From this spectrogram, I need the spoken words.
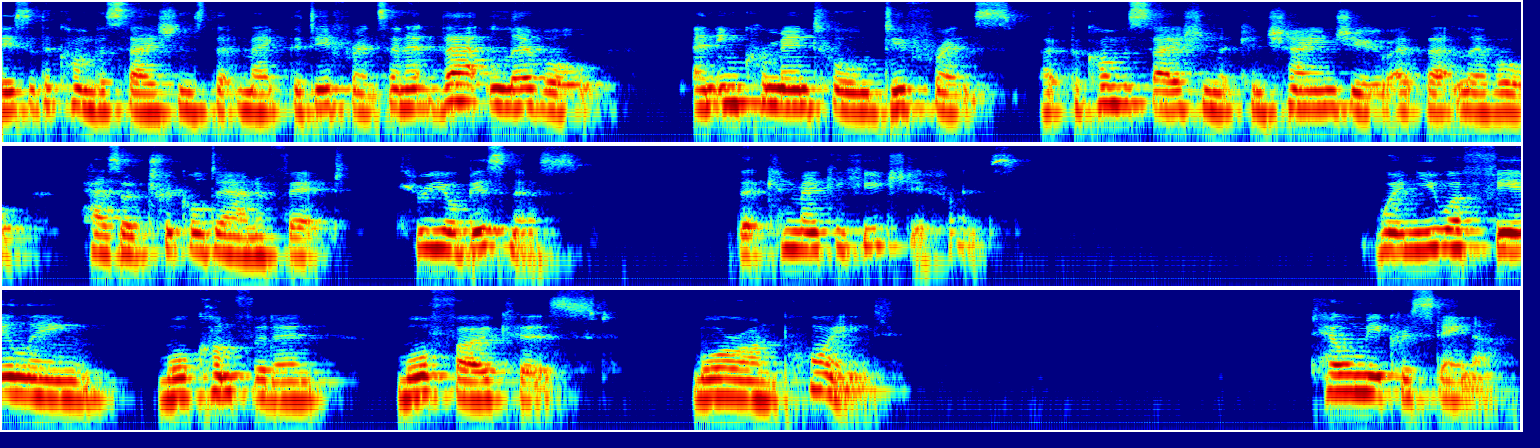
These are the conversations that make the difference. And at that level, an incremental difference, the conversation that can change you at that level has a trickle down effect through your business that can make a huge difference. When you are feeling more confident, more focused, more on point, tell me, Christina,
